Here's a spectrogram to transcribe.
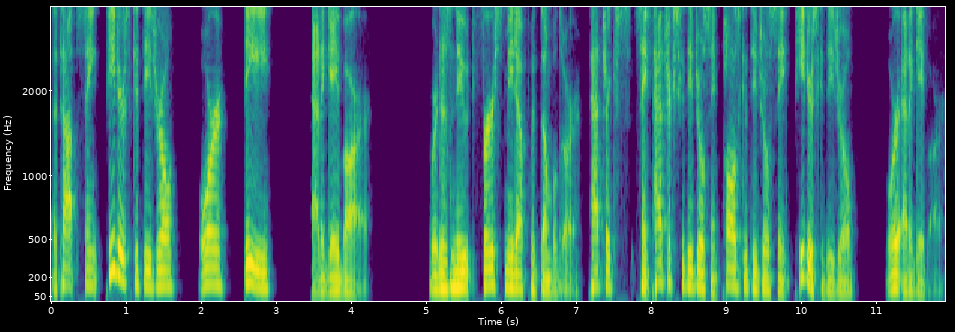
atop St. Peter's Cathedral, or D, at a gay bar? Where does Newt first meet up with Dumbledore? Patrick's, St. Patrick's Cathedral, St. Paul's Cathedral, St. Peter's Cathedral, or at a gay bar?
